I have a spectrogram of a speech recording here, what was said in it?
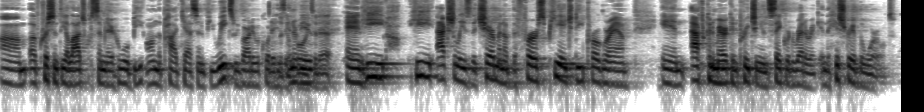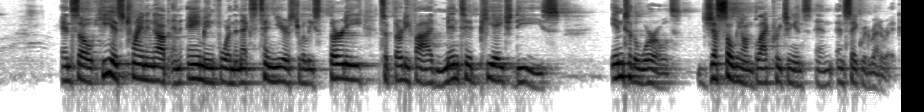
um, of Christian Theological Seminary, who will be on the podcast in a few weeks. We've already recorded his Looking interview, and he he actually is the chairman of the first PhD program in African American preaching and sacred rhetoric in the history of the world. And so he is training up and aiming for in the next 10 years to release 30 to 35 minted PhDs into the world just solely on black preaching and, and, and sacred rhetoric.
